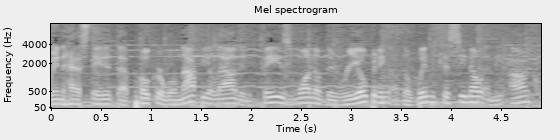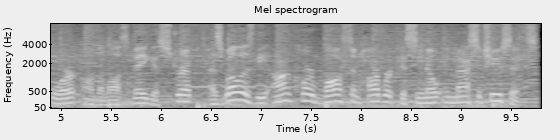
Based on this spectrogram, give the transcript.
Wynn has stated that poker will not be allowed in Phase 1 of the reopening of the Wynn Casino and the Encore on the Las Vegas Strip, as well as the Encore Boston Harbor Casino in Massachusetts.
